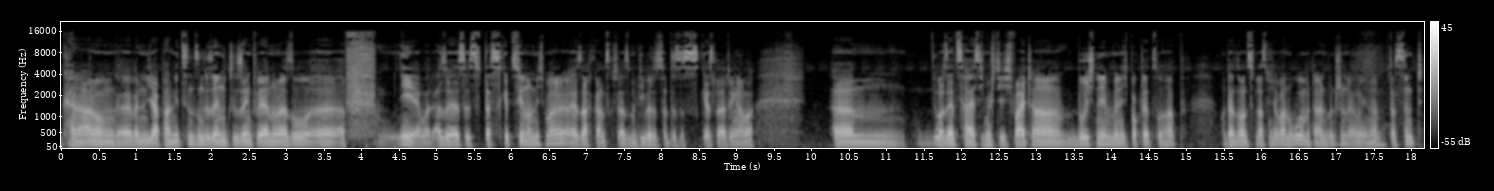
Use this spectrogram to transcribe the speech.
keine Ahnung, äh, wenn in Japan die Zinsen gesenkt, gesenkt werden oder so. Äh, pff, nee, aber also es ist, das gibt's hier noch nicht mal. Er sagt ganz, also mit Liebe, das, das ist Gaslighting, aber ähm, übersetzt heißt, ich möchte dich weiter durchnehmen, wenn ich Bock dazu hab. Und ansonsten lass mich aber in Ruhe mit deinen Wünschen irgendwie. Ne? Das sind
